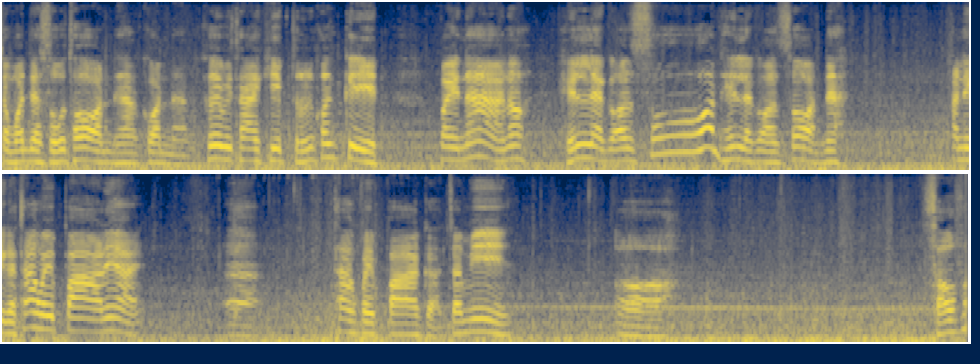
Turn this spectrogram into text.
จังหวัดยโสธรนะฮะก่อนนะเคยไปถ่ายคลิปถนนคอนกรีตไปหน้าเนาะเห็นแหละก็ออนซ้อนเห็นแหละก็ออนซ้อนเนี่ยอันนี้ก็ทางไปปลาเนี่ยอ่าทางไปปลาก็จะมีเอ่อเสาไฟ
